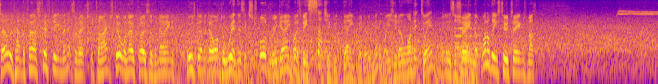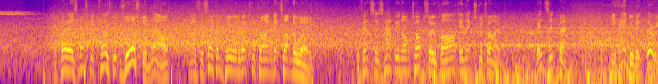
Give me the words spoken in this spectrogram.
So we've had the first 15 minutes of extra time. Still, we're no closer to knowing who's going to go on to win this extraordinary game. Well, it's been such a good game, Peter. In many ways, you don't want it to end. It really is a shame that one of these two teams must... The players must be close to exhaustion now as the second period of extra time gets underway. Defences have been on top so far in extra time. Heads it back. He handled it very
